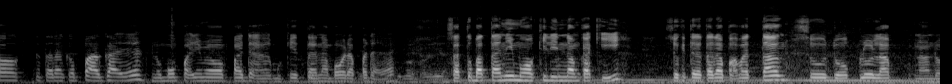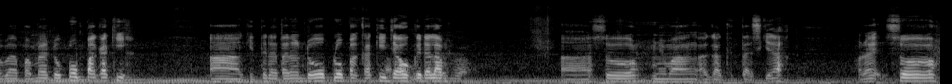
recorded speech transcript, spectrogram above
so kita tanam keempat agak je. Nombor empat ni memang padat. Mungkin tanam bawah dah padat lah. Satu batang ni mewakili 6 kaki. So kita dah tanam 4 batang. So 28, 6, 12, 18, 24 kaki. Ha, kita dah tanam 24 kaki jauh ke dalam. Ha, so memang agak ketat sikit lah. Alright, so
